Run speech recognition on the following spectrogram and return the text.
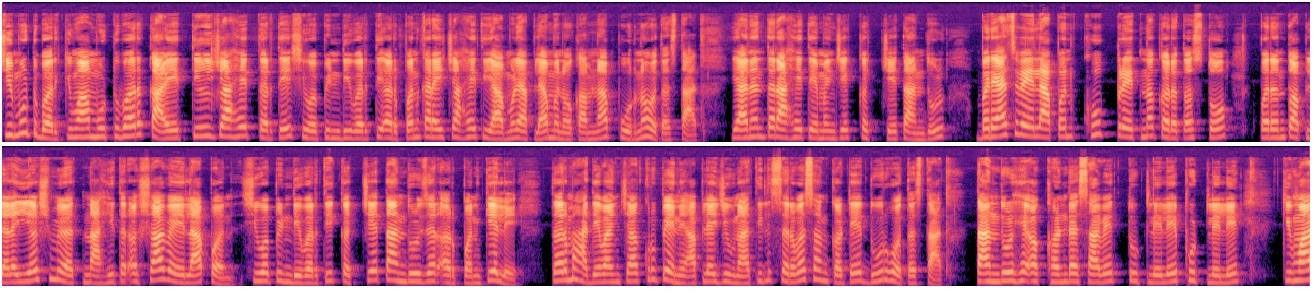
चिमुटभर किंवा मुठभर काळे तीळ जे आहेत तर ते शिवपिंडीवरती अर्पण करायचे आहेत. यामुळे आपल्या मनोकामना पूर्ण होत असतात. यानंतर आहे ते म्हणजे कच्चे तांदूळ. बऱ्याच वेळेला आपण खूप प्रयत्न करत असतो परंतु आपल्याला यश मिळत नाही. तर अशा वेळेला आपण शिवपिंडीवरती कच्चे तांदूळ जर अर्पण केले तर महादेवांच्या कृपेने आपल्या जीवनातील सर्व संकटे दूर होत असतात. तांदूळ हे अखंड असावेत तुटलेले फुटलेले किंवा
